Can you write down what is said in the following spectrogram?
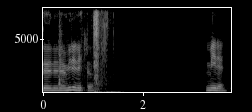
no, no, no, miren esto. Miren.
